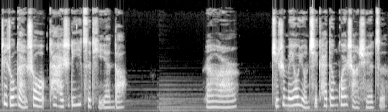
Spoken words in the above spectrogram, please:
这种感受，他还是第一次体验到。然而，菊治没有勇气开灯观赏靴子。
